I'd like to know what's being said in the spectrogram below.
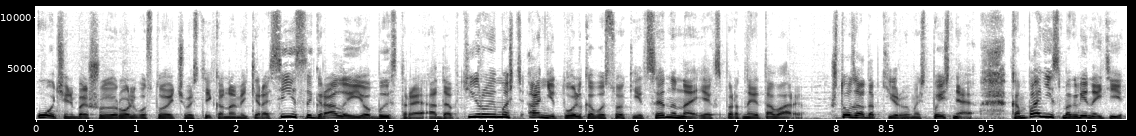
«очень большую роль в устойчивости экономики России сыграла ее быстрая адаптируемость, а не только высокие цены на экспортные товары». Что за адаптируемость? Поясняю. Компании смогли найти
